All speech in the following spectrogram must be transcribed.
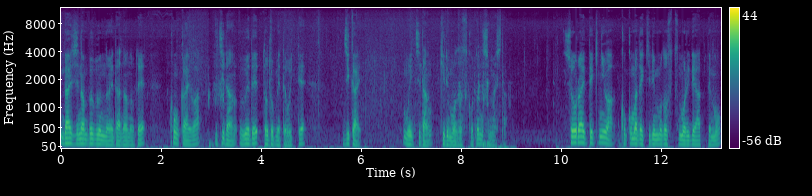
大事な部分の枝なので今回は一段上でとどめておいて次回もう一段切り戻すことにしました。将来的にはここまで切り戻すつもりであっても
